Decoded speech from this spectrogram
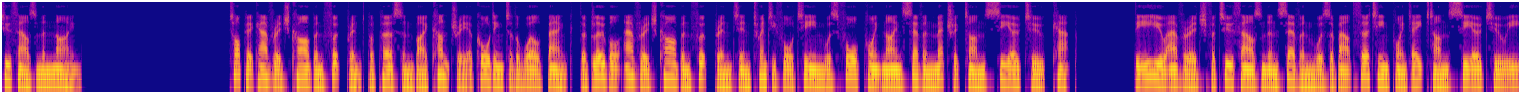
2009. Topic average carbon footprint per person by country According to the World Bank, the global average carbon footprint in 2014 was 4.97 metric tons CO2 cap. The EU average for 2007 was about 13.8 tons CO2e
